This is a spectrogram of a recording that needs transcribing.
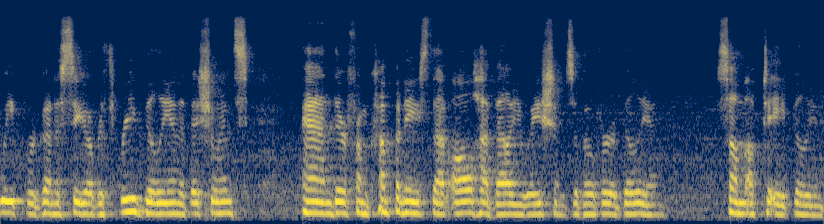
week we're going to see over 3 billion of issuance and they're from companies that all have valuations of over a billion, some up to $8 billion.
